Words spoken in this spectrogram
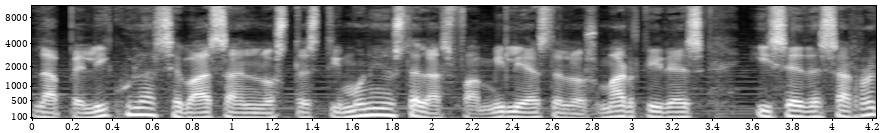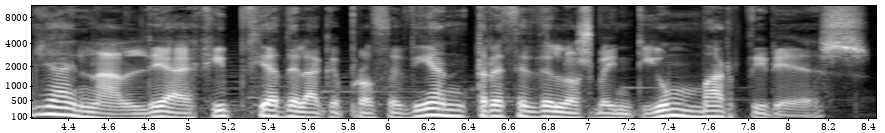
La película se basa en los testimonios de las familias de los mártires y se desarrolla en la aldea egipcia de la que procedían 13 de los 21 mártires.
